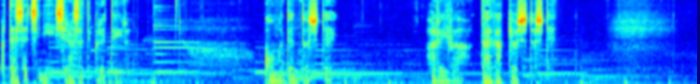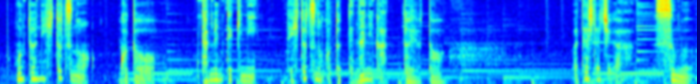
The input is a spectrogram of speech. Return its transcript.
私たちに知らせてくれている。工務店としてあるいは大学教授として本当に一つのことを多面的にで一つのことって何かというと私たちが住む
